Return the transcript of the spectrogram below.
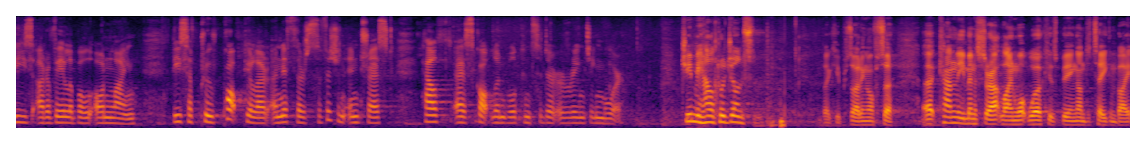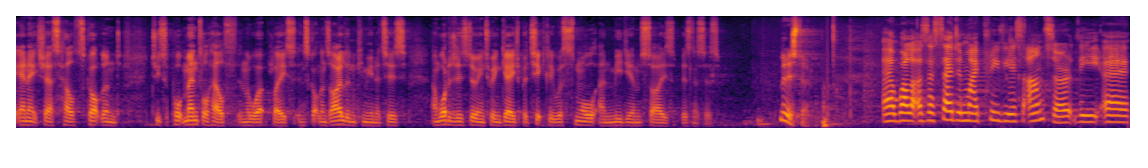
these are available online. These have proved popular and if there's sufficient interest, Health uh, Scotland will consider arranging more. Jamie Halcrow-Johnson. Thank you, Presiding Officer. Uh, can the Minister outline what work is being undertaken by NHS Health Scotland to support mental health in the workplace in Scotland's island communities and what it is doing to engage particularly with small and medium-sized businesses? Minister. Uh, well, as I said in my previous answer, the, uh,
